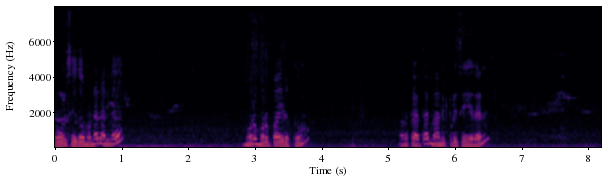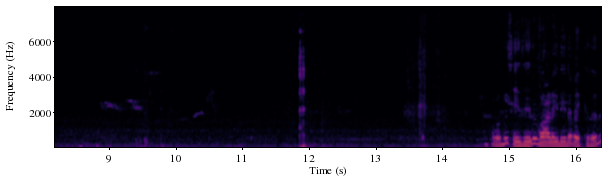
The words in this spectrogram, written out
ரோல் செய்தோம்னா நல்ல முறுமுறுப்பாக இருக்கும். அதுக்காகத்தான் நான் இப்படி செய்கிறேன். இப்போ வந்து செய்து செய்து வாழை இலையில் வைக்கிறேன்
